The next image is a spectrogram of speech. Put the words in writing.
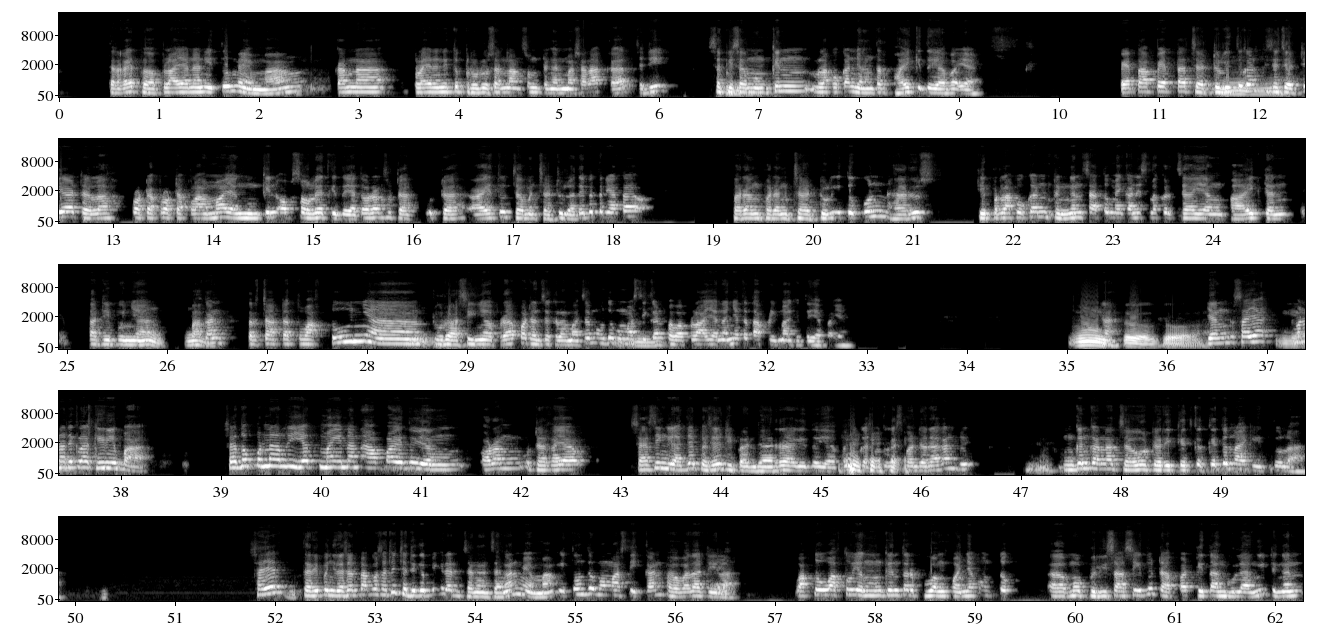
terkait bahwa pelayanan itu memang karena pelayanan itu berurusan langsung dengan masyarakat, jadi sebisa hmm. mungkin melakukan yang terbaik gitu ya Pak ya peta-peta jadul hmm. itu kan bisa hmm. jadi adalah produk-produk lama yang mungkin obsolete gitu ya. Atau orang sudah udah ah, itu zaman jadul lah. Tapi ternyata barang-barang jadul itu pun harus diperlakukan dengan satu mekanisme kerja yang baik dan tadi punya hmm. Hmm. bahkan tercatat waktunya, hmm. durasinya berapa dan segala macam untuk memastikan hmm. bahwa pelayanannya tetap prima gitu ya Pak ya. Hmm, nah, betul, betul. yang saya yeah. menarik lagi nih Pak, saya tuh pernah lihat mainan apa itu yang orang udah kayak saya sih ngeliatnya biasanya di bandara gitu ya. Petugas-petugas bandara kan mungkin karena jauh dari gate ke gate itu naik itulah. Saya dari penjelasan Pak Kos saja jadi kepikiran jangan-jangan memang itu untuk memastikan bahwa tadi lah waktu-waktu yang mungkin terbuang banyak untuk uh, mobilisasi itu dapat ditanggulangi dengan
